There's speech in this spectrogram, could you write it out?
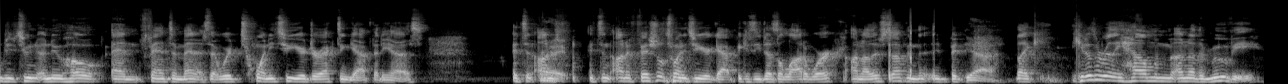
between A New Hope and Phantom Menace. That weird 22 year directing gap that he has. It's an un- Right. it's an unofficial 22 year gap because he does a lot of work on other stuff, and but Yeah. like he doesn't really helm another movie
